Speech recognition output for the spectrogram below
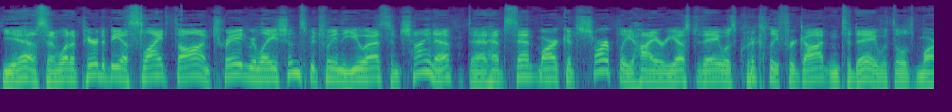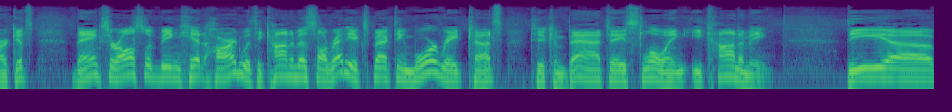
Yes, and what appeared to be a slight thaw in trade relations between the U.S. and China that had sent markets sharply higher yesterday was quickly forgotten today with those markets. Banks are also being hit hard with economists already expecting more rate cuts to combat a slowing economy. The uh,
